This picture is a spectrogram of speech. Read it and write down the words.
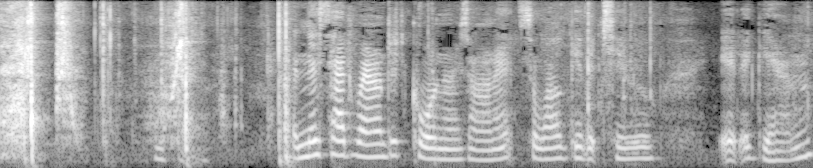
Okay. And this had rounded corners on it, so I'll give it to it again.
